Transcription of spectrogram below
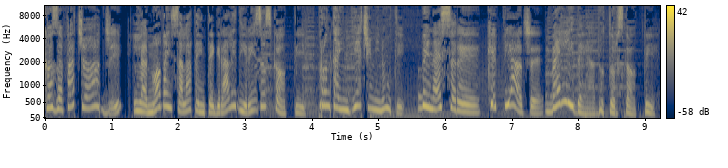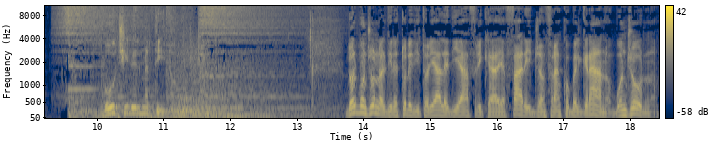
Cosa faccio oggi? La nuova insalata integrale di riso Scotti, pronta in 10 minuti. Benessere che piace. Bell'idea, dottor Scotti. Voci del mattino. Do il buongiorno al direttore editoriale di Africa e Affari, Gianfranco Belgrano. Buongiorno.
